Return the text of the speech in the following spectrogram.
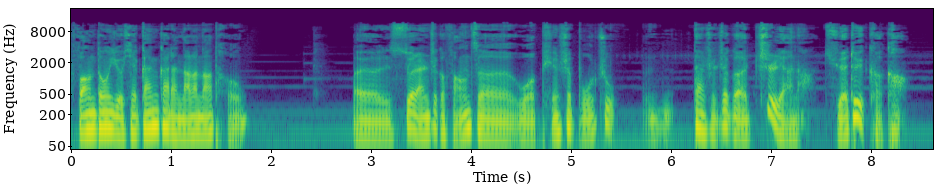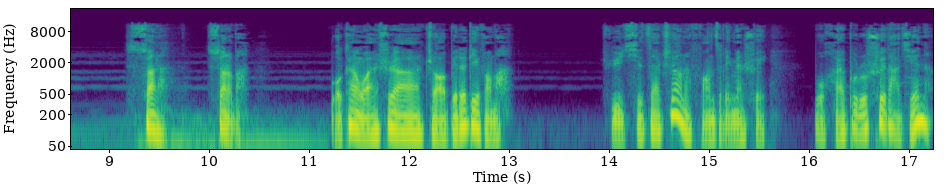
房东有些尴尬的挠了挠头，呃，虽然这个房子我平时不住，但是这个质量呢绝对可靠。算了，算了吧，我看我还是啊找别的地方吧。与其在这样的房子里面睡，我还不如睡大街呢。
